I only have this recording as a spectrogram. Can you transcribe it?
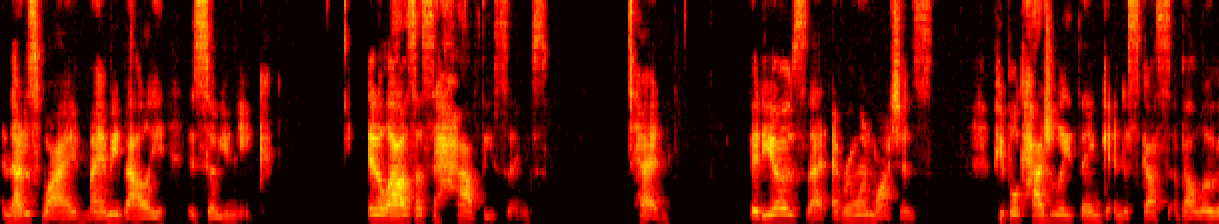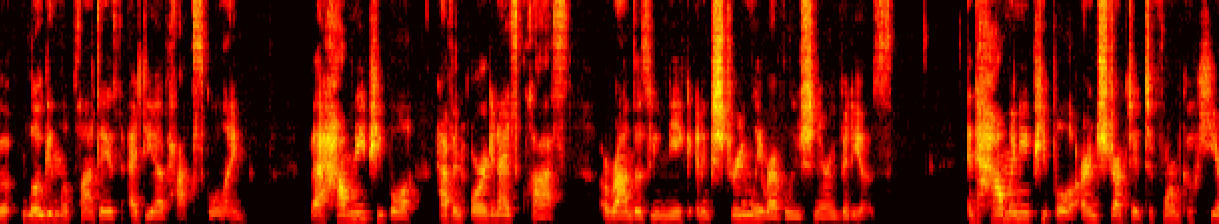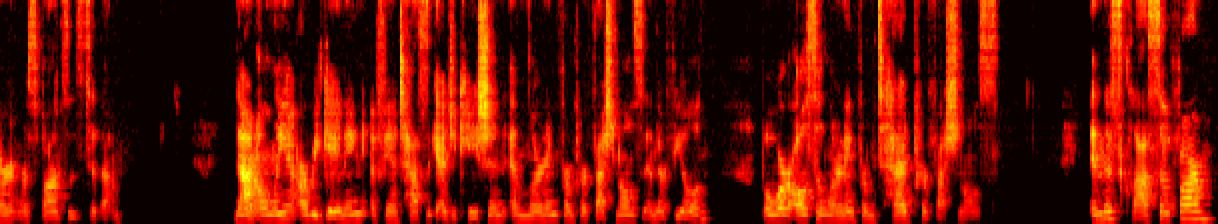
And that is why Miami Valley is so unique. It allows us to have these things TED, videos that everyone watches, people casually think and discuss about Logan LaPlante's idea of hack schooling. But how many people have an organized class around those unique and extremely revolutionary videos? And how many people are instructed to form coherent responses to them? Not only are we gaining a fantastic education and learning from professionals in their field, but we're also learning from TED professionals. In this class so far,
